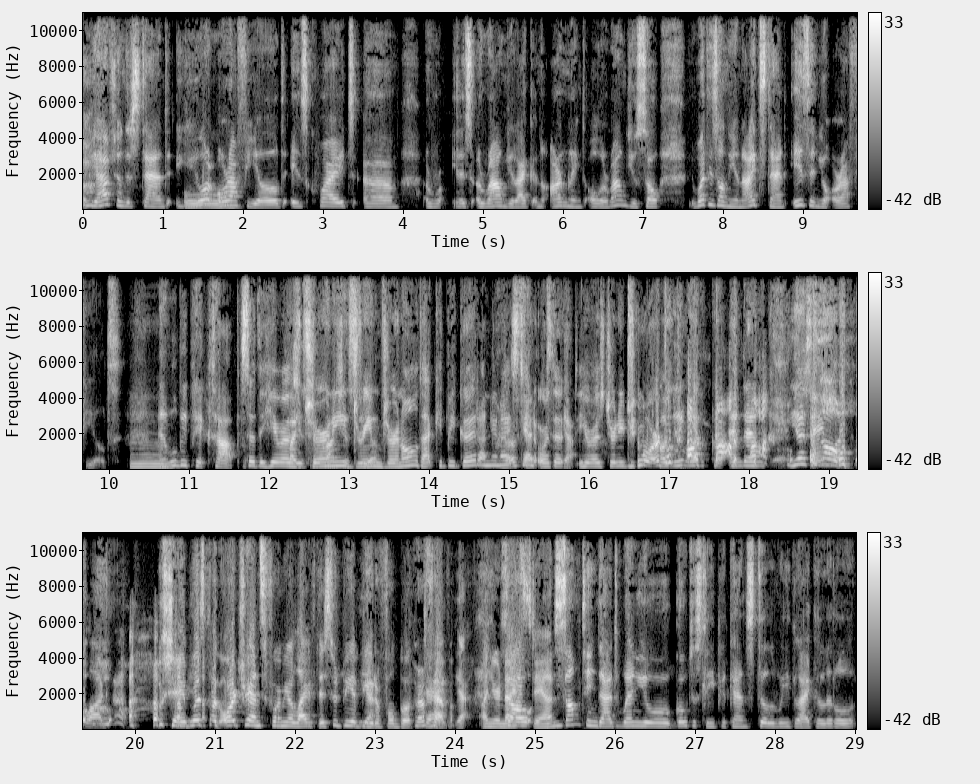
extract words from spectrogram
you have to understand your Ooh. aura field is quite um is around you, like an arm length all around you. So what is on your nightstand is in your aura field, and will be picked up. Mm. so the hero's journey dream field. journal that could be good on your nightstand, or the yeah. hero's journey dream oracle. Oh, dream oracle. and then yes. Shameless plug. Shameless plug or transform your life. This would be a beautiful book to have yeah. on your So, nightstand. Something that when you go to sleep, you can still read like a little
